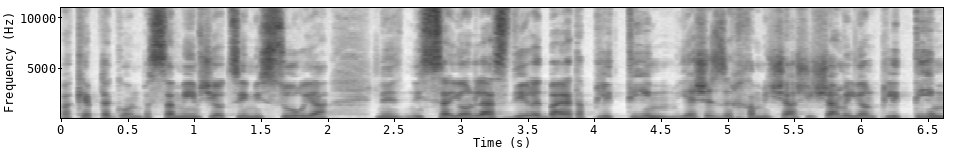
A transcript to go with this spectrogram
בקפטגון, בסמים שיוצאים מסוריה, ניסיון להסדיר את בעיית הפליטים, יש איזה חמישה, שישה מיליון פליטים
